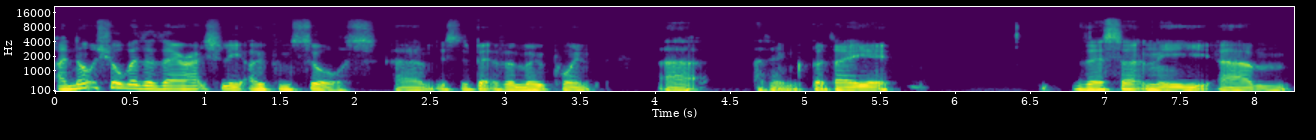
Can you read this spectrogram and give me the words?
I'm not sure whether they're actually open source. Um, this is a bit of a moot point. Uh, I think, but they they're certainly um,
